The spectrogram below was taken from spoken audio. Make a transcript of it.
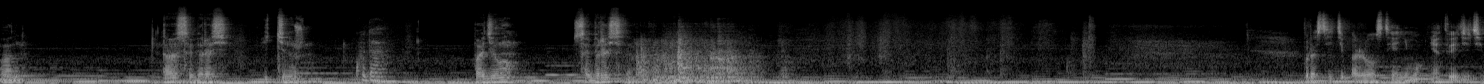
Ладно. Давай собирайся. Идти нужно. Куда? По делам. Собирайся давай. Простите, пожалуйста, я не мог не ответить.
